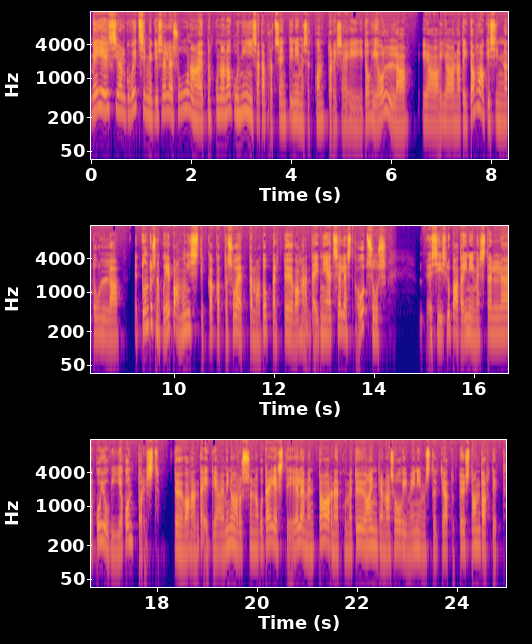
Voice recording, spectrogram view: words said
meie esialgu võtsimegi selle suuna, et noh, kuna nagunii sada protsenti inimesed kontoris ei tohi olla ja, ja nad ei tahagi sinna tulla, et tundus nagu ebamõistlik hakata soetama topelttöövahendeid, nii et sellest ka otsus siis lubada inimestel koju viia kontorist töövahendeid ja minu arust see on nagu täiesti elementaarne, et kui me tööandjana soovime inimestelt teatud tööstandardit,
